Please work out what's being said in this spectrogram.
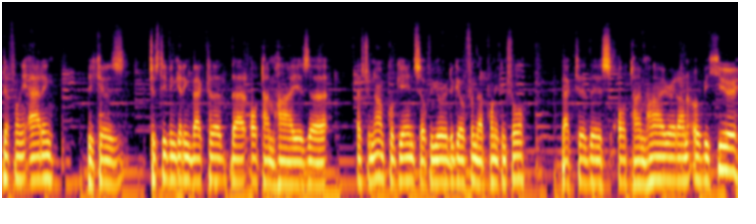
definitely adding because just even getting back to that all-time high is a astronomical gain. So if we were to go from that point of control back to this all-time high right on over here,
